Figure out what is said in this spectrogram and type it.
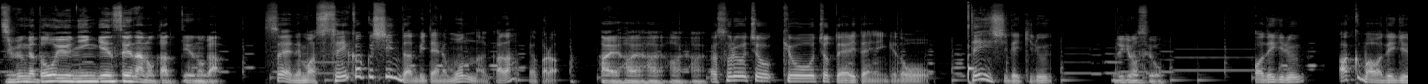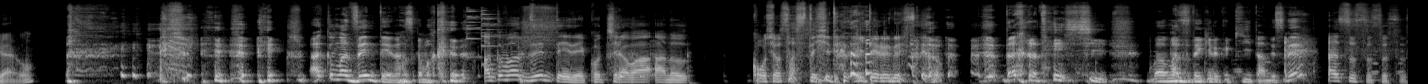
自分がどういう人間性なのかっていうのが。そうやねまあ性格診断みたいなもんなんかなだからはいはいはいはいはそれをちょ今日ちょっとやりたいねんけど天使できる？い。できますよ。あできる？悪魔はできるやろ？悪魔前提なんですか、僕？悪魔前提でこちらはあの交渉させていただいてるんですけど だから天使はまずできるか聞いたんですね。あそうそうそうそう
